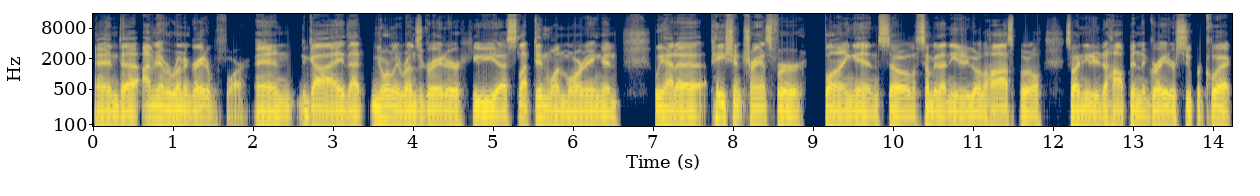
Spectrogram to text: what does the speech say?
And uh, I've never run a grader before. And the guy that normally runs a grader, he uh, slept in one morning, and we had a patient transfer flying in. So somebody that needed to go to the hospital. So I needed to hop in the grader super quick,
